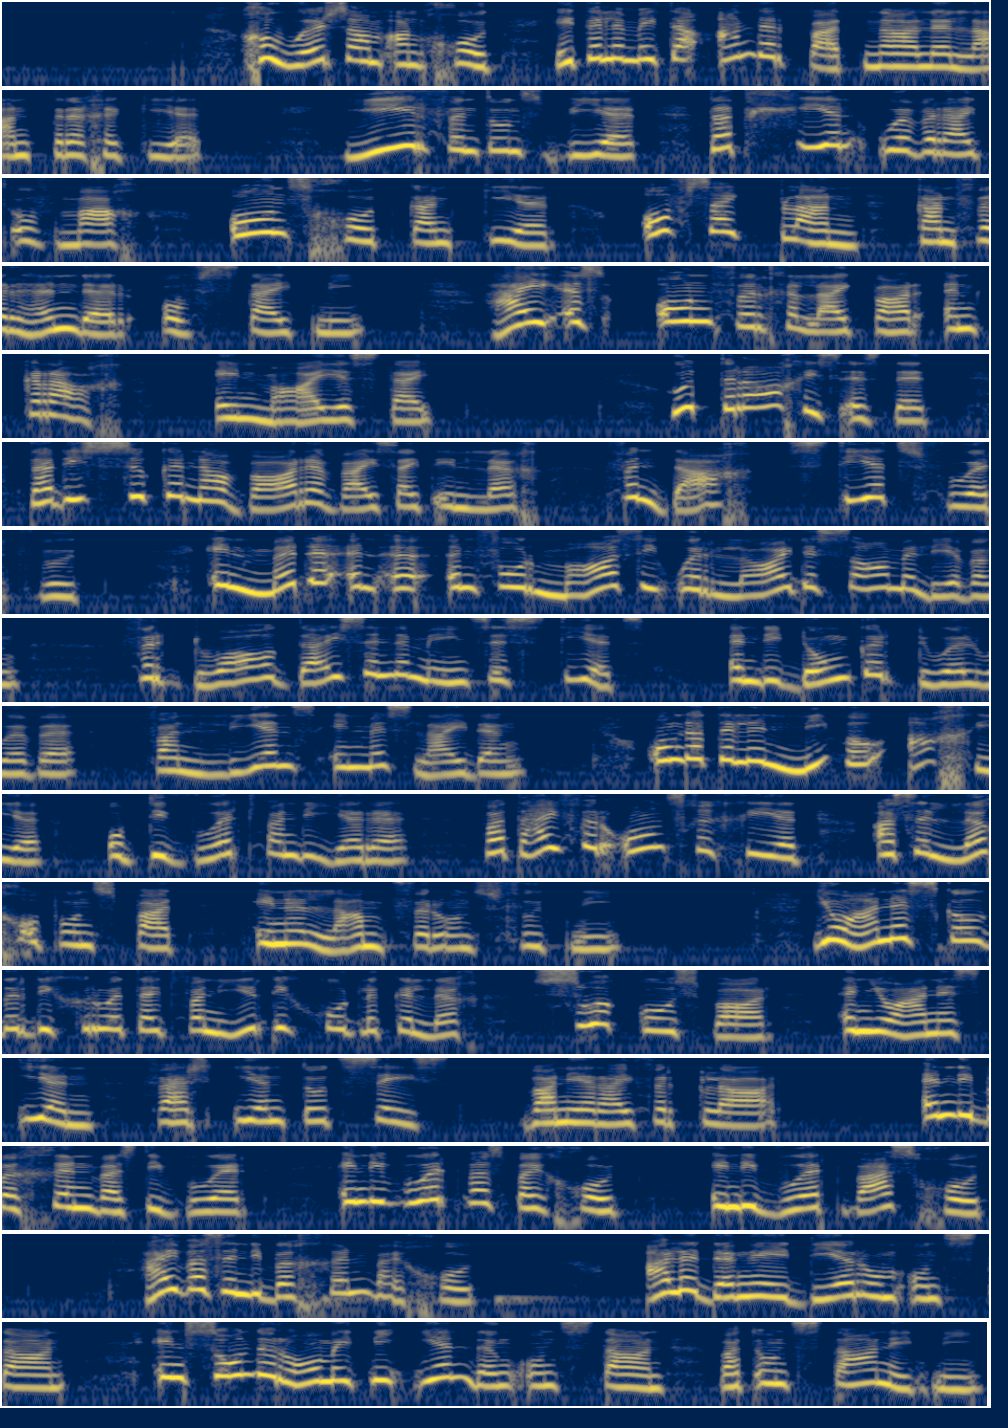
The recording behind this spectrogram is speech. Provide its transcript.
Gehoorsaam aan God het hulle met 'n ander pad na hulle land teruggekeer. Hier vind ons weer dat geen owerheid of mag ons God kan keer of sy plan kan verhinder of stuit nie. Hy is onvergelykbaar in krag en majesteit. Hoe tragies is dit dat die soeke na ware wysheid en lig vandag steeds voortwoed en midde in 'n informasie-oorlaaide samelewing verdwaal duisende mense steeds in die donker doolhowe van leuns en misleiding omdat hulle nie wil ag gee op die woord van die Here wat hy vir ons gegee het as 'n lig op ons pad en 'n lamp vir ons voet nie. Johannes skilder die grootheid van hierdie goddelike lig so kosbaar in Johannes 1 vers 1 tot 6 wanneer hy verklaar In die begin was die woord En die woord was by God en die woord was God. Hy was in die begin by God. Alle dinge het deur hom ontstaan en sonder hom het nie een ding ontstaan wat ontstaan het nie.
